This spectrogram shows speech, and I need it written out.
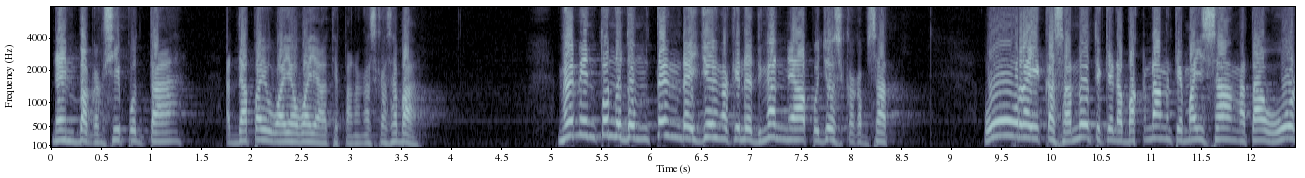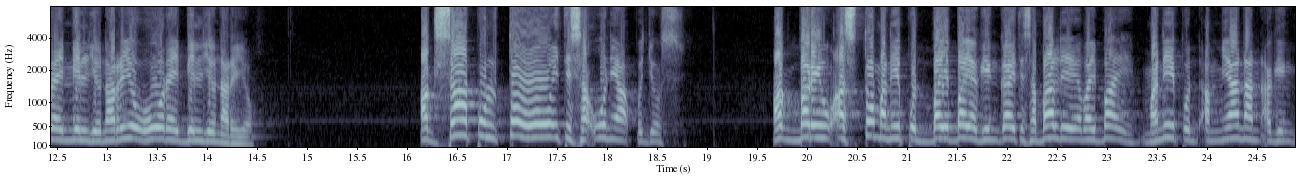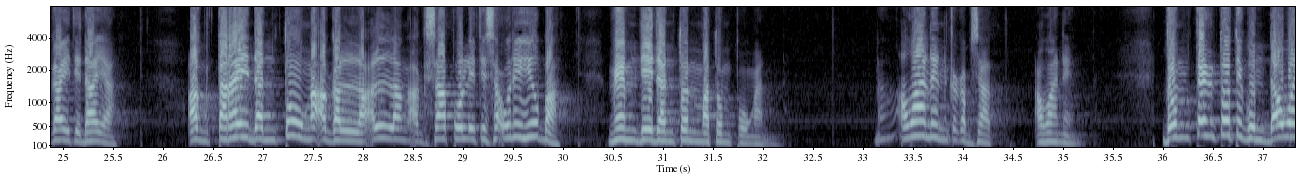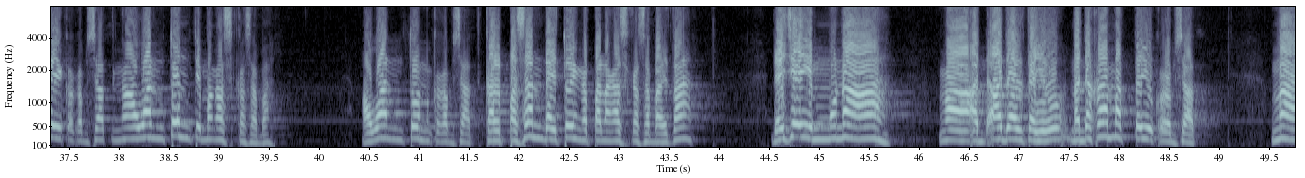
Naimbag agsipod ta at dapay waya-waya ti panangas kasaba. Ngamin to no dumteng day nga kinadngan niya po Diyos kakabsat. Uray kasano ti kinabaknang ti maysa nga tao, uray milyonaryo, uray bilyonaryo. Agsapul to iti sa unya po Diyos. Agbariw asto manipod baybay aging gay ti sabali baybay, manipod amyanan aging gay ti daya. Agtaray danto nga agallaalang agsapul iti sa uni Hiuba, ngem di danton matumpungan. No? Awanen kakabsat awanen. Dumteng to ti gundaway kakabsat, ngawanton ti mangas kasaba. Awanton kakabsat. Kalpasan da ito nga panangas kasaba ita. Dayjay muna nga ad-adal tayo, nadakamat tayo kakabsat. Nga,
